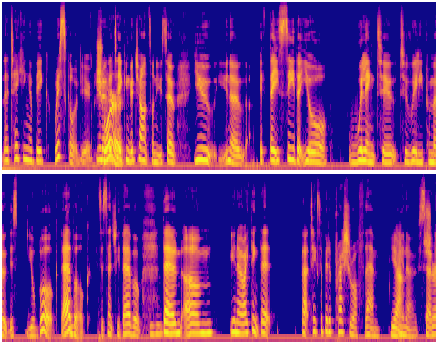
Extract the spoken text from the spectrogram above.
they're taking a big risk on you. You know, they're taking a chance on you. So you you know if they see that you're willing to to really promote this your book, their Mm-hmm. book, it's essentially their book, then um, you know I think that that takes a bit of pressure off them. Yeah, you know. So sure.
